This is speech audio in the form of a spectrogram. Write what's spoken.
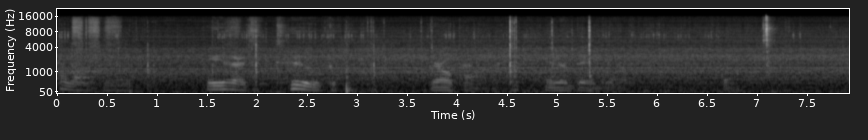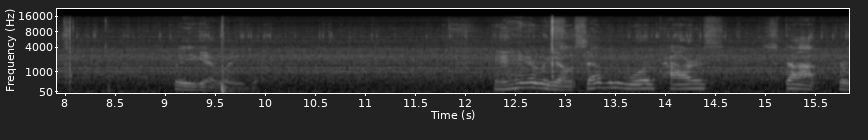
Come on, man. These are two girl power in a big way. So, so you get what you get. And here we go. Seven Ward Powers stop pre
